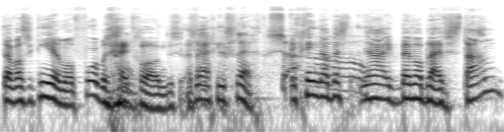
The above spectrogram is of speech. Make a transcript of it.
Daar was ik niet helemaal op voorbereid Nee. gewoon. Dus Dus jij ging slecht. Zo. ik ging daar best... Ja, ik ben wel blijven staan.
